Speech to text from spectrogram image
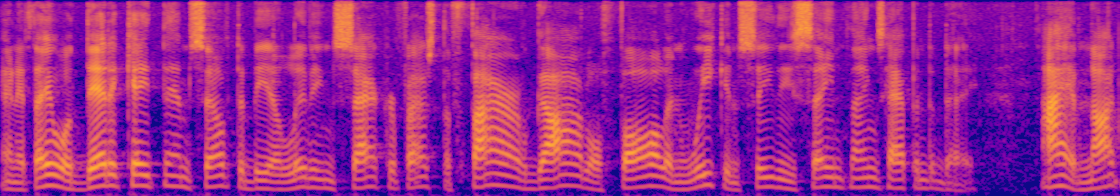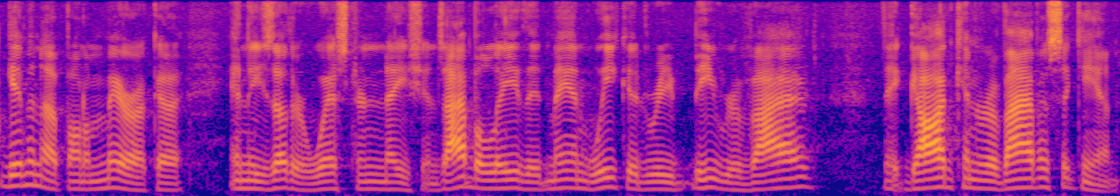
and if they will dedicate themselves to be a living sacrifice, the fire of God will fall and we can see these same things happen today. I have not given up on America and these other Western nations. I believe that, man, we could re- be revived, that God can revive us again.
